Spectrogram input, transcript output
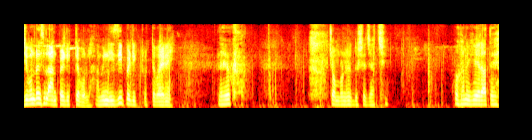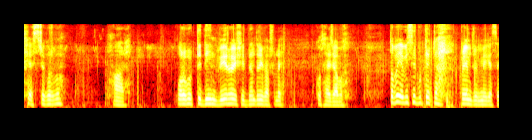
জীবনটা ছিল আনপ্রেডিক্টেবল আমি নিজেই প্রেডিক্ট করতে পারিনি। যাই হোক, চম্বনের উদ্দেশ্যে যাচ্ছি। ওখানে গিয়ে রাতে স্টে করব। আর পরবর্তী দিন বের হয়ে সিদ্ধান্ত নিব আসলে কোথায় যাব। তবে এবিসির প্রতি একটা প্রেম জন্মে গেছে,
